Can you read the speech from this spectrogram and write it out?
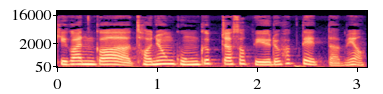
기관과 전용 공급 좌석 비율을 확대했다며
